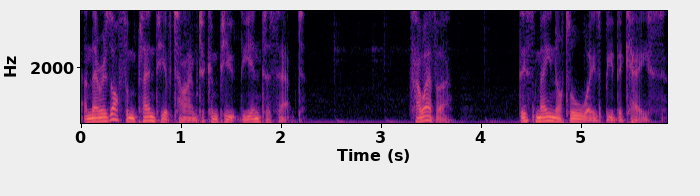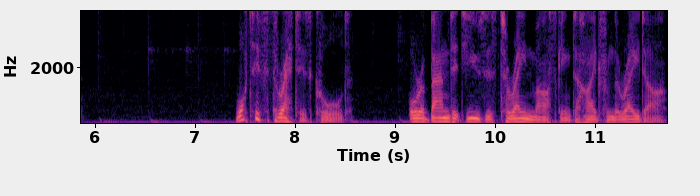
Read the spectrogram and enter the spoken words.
and there is often plenty of time to compute the intercept. However, this may not always be the case. What if threat is called? Or a bandit uses terrain masking to hide from the radar?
